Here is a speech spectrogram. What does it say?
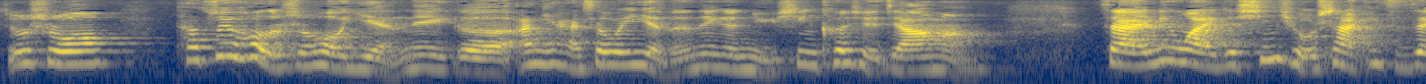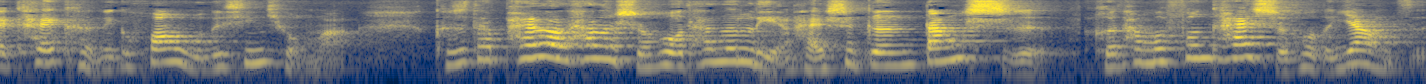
就是说他最后的时候演那个安妮海瑟薇演的那个女性科学家嘛，在另外一个星球上一直在开垦那个荒芜的星球嘛，可是他拍到他的时候，他的脸还是跟当时和他们分开时候的样子。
